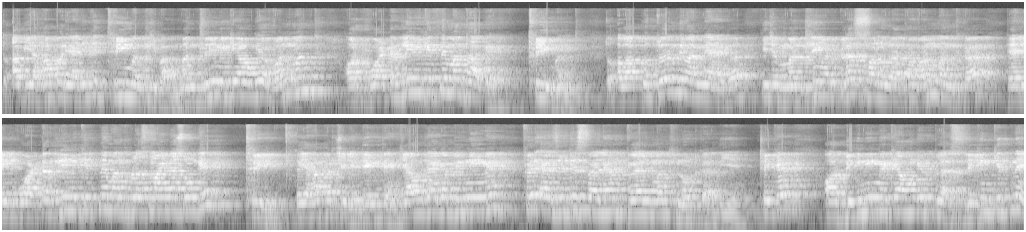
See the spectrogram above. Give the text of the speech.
तो अब यहाँ पर यानी कि थ्री मंथ की बात। मंथली में क्या हो गया? वन मंथ और क्वार्टरली में कितने मंथ आ गए? थ्री मंथ तो अब आपको तुरंत दिमाग में आएगा कि जब मंथली में प्लस वन हो रहा था वन मंथ का, यानी क्वार्टरली में कितने मंथ प्लस माइनस होंगे? थ्री तो यहाँ पर चलिए, देखते हैं क्या हो जाएगा बिगनिंग में। फिर एज इट इज़ पहले हम ट्वेल्व मंथ नोट कर दिए, ठीक है? और बिगनिंग में क्या होंगे? प्लस लेकिन कितने?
